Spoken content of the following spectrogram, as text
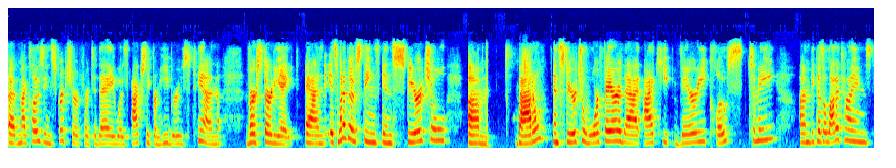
uh, my closing scripture for today was actually from Hebrews 10, verse 38. And it's one of those things in spiritual um, battle and spiritual warfare that I keep very close to me um, because a lot of times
